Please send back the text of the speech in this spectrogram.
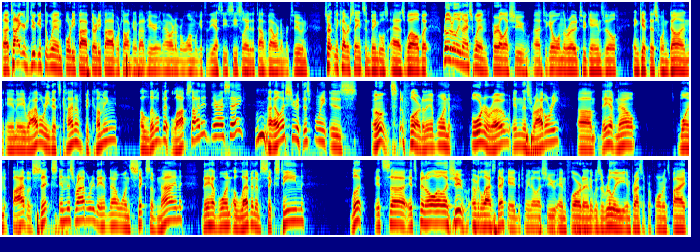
Uh, Tigers do get the win 45 35. We're talking about it here in hour number one. We'll get to the SEC slate at the top of hour number two and certainly cover Saints and Bengals as well. But really, really nice win for LSU uh, to go on the road to Gainesville and get this one done in a rivalry that's kind of becoming a little bit lopsided, dare I say. Hmm. Uh, LSU at this point is owns Florida. They have won four in a row in this rivalry. Um, they have now won five of six in this rivalry. They have now won six of nine. They have won eleven of sixteen. Look, it's uh, it's been all LSU over the last decade between LSU and Florida, and it was a really impressive performance by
